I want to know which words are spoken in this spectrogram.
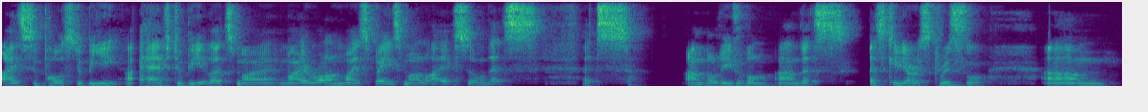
I supposed to be. I have to be. That's my my role, my space, my life. So that's that's unbelievable, and that's as clear as crystal. Um,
